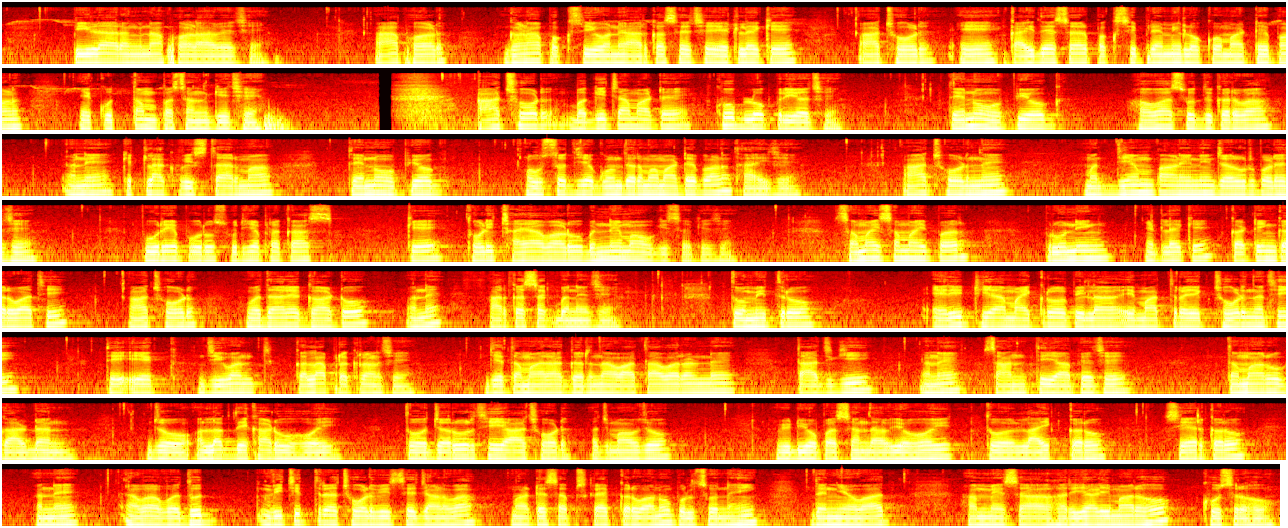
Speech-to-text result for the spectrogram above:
પીળા રંગના ફળ આવે છે. આ ફળ ઘણા પક્ષીઓને આકર્ષે છે એટલે કે આ છોડ એ કાયદેસર પક્ષીપ્રેમી લોકો માટે પણ એક ઉત્તમ પસંદગી છે. આ છોડ બગીચા માટે ખૂબ લોકપ્રિય છે. તેનો ઉપયોગ હવા શુદ્ધ કરવા અને કેટલાક વિસ્તારમાં તેનો ઉપયોગ ઔષધીય ગુણધર્મ માટે પણ થાય છે. આ છોડને મધ્યમ પાણીની જરૂર પડે છે. પૂરેપૂરું સૂર્યપ્રકાશ કે થોડી છાયાવાળું બંનેમાં ઉગી શકે છે. સમય સમય પર પ્રુનિંગ એટલે કે કટિંગ કરવાથી આ છોડ વધારે ઘાટો અને આકર્ષક બને છે. તો મિત્રો, એરિથિયા માઇક્રોપિલા એ માત્ર એક છોડ નથી, તે એક જીવંત કલા પ્રકરણ છે, જે તમારા ઘરના વાતાવરણને તાજગી અને શાંતિ આપે છે. તમારું ગાર્ડન જો અલગ દેખાડવું હોય તો જરૂરથી આ છોડ અજમાવજો. વીડિયો પસંદ આવ્યો હોય તો લાઈક કરો, શેર કરો અને આવા વધુ વિચિત્ર છોડ વિશે જાણવા માટે સબસ્ક્રાઈબ કરવાનું ભૂલશો નહીં. ધન્યવાદ. હંમેશા હરિયાળીમાં રહો, ખુશ રહો.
